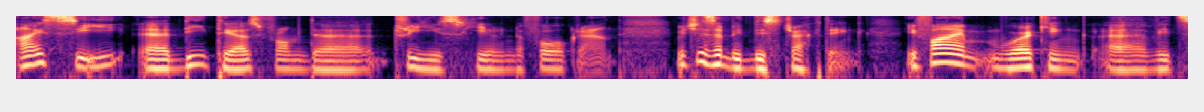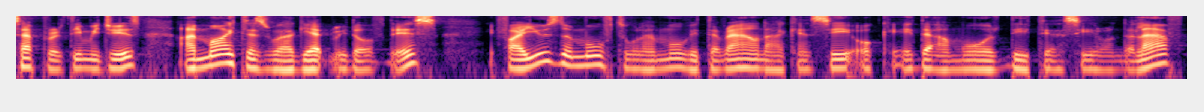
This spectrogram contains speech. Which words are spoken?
I see uh, details from the trees here in the foreground, which is a bit distracting. If I'm working uh, with separate images, I might as well get rid of this. If I use the move tool and move it around, I can see, okay, there are more details here on the left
